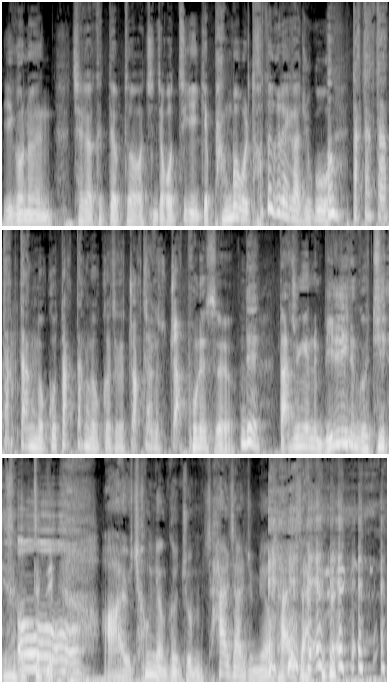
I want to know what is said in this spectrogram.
이거는 제가 그때부터 진짜 어떻게 이렇게 방법을 터득을 해가지고, 어. 딱딱딱딱딱 넣고 딱딱 넣고 제가 쫙쫙 해서 쫙 보냈어요. 네. 나중에는 밀리는 거 뒤에서. 어, 어, 어. 아유, 청년 그 좀 살살 좀 해, 살살.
